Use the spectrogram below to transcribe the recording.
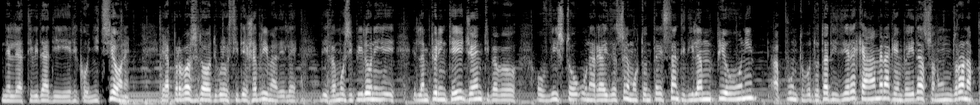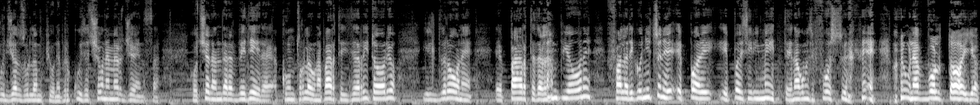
nelle attività di ricognizione. E a proposito di quello che si diceva prima, delle, dei famosi piloni e lampioni intelligenti, proprio ho visto una realizzazione molto interessante di lampioni lampioni, appunto dotati di telecamera, che in verità sono un drone appoggiato sul lampione, per cui se c'è un'emergenza o c'è da andare a vedere, a controllare una parte di territorio, il drone eh, parte dal lampione, fa la ricognizione e poi, e poi si rimette no, come se fosse un avvoltoio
